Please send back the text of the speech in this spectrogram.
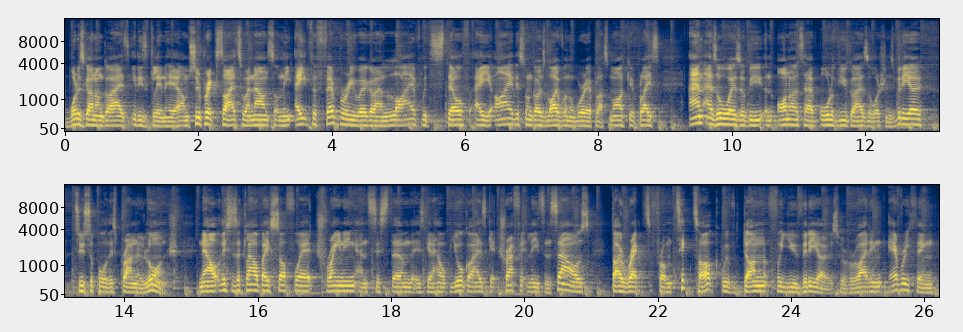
What is going on guys? It is Glyn here. I'm super excited to announce on the 8th of February we're going live with Stealth AI. This one goes live on the Warrior Plus Marketplace. And as always, it'll be an honor to have all of you guys are watching this video to support this brand new launch. Now, this is a cloud-based software training and system that is gonna help your guys get traffic leads and sales direct from TikTok with done for you videos. We're providing everything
